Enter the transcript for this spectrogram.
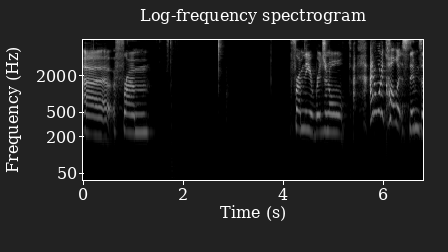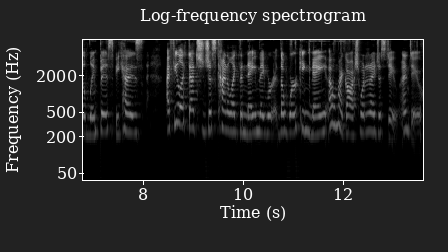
uh, from from the original. I don't want to call it Sims Olympus because I feel like that's just kind of like the name they were, the working name. Oh my gosh, what did I just do? Undo.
